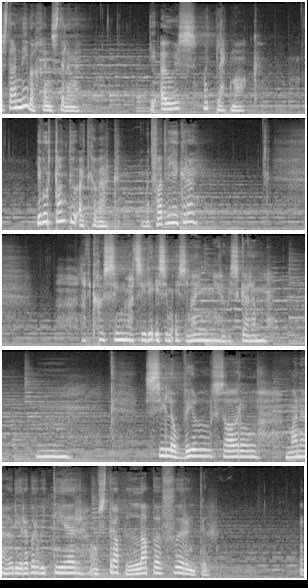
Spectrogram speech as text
is daar nuwe gunstelinge. Die oues moet plek maak. Jy word kant toe uitgewerk. Jy moet vat wat jy kry. Laat ek gou sien wat sê die SMS lyn hier op die skerm. Hmm. Silo wil Sarel manne hou die rubber die teer, ons trap lappe vorentoe.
